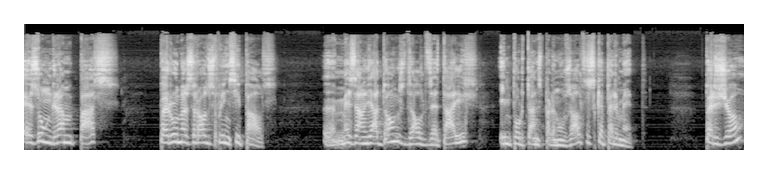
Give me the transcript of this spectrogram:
és un gran pas per unes raons principals, eh, més enllà, doncs, dels detalls importants per a nosaltres que permet. Per jo,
